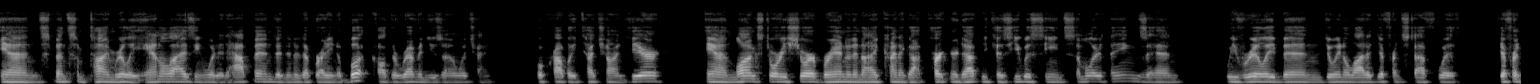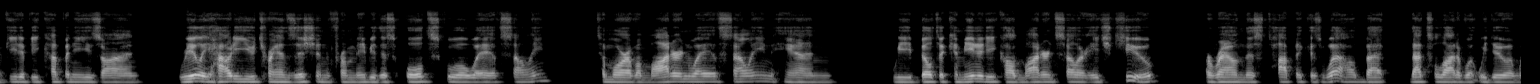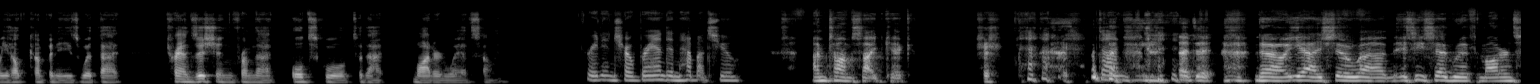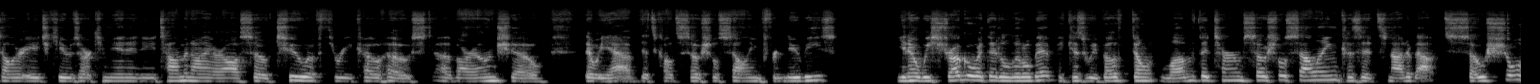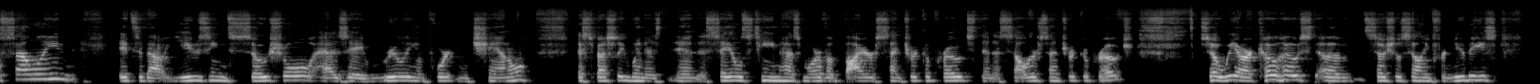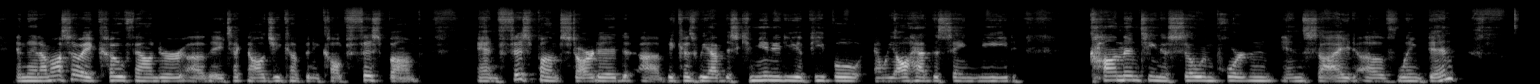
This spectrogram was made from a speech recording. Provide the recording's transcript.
and spent some time really analyzing what had happened and ended up writing a book called The Revenue Zone, which I will probably touch on here. And long story short, Brandon and I kind of got partnered up because he was seeing similar things. And we've really been doing a lot of different stuff with different B2B companies on really how do you transition from maybe this old school way of selling to more of a modern way of selling. And we built a community called Modern Seller HQ around this topic as well. But that's a lot of what we do and we help companies with that transition from that old school to that modern way of selling. Great intro brandon. How about you? I'm tom's sidekick. Done. That's it. No yeah so um, as he said with modern seller hq is our community tom and i are also two of three co-hosts of our own show that we have that's called social selling for newbies you know, we struggle with it a little bit because we both don't love the term social selling because it's not about social selling. It's about using social as a really important channel, especially when a, sales team has more of a buyer centric approach than a seller centric approach. So we are co host of Social Selling for Newbies. And then I'm also a co founder of a technology company called Fist Bump and Fist Bump started uh, because we have this community of people and we all had the same need. Commenting is so important inside of LinkedIn.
